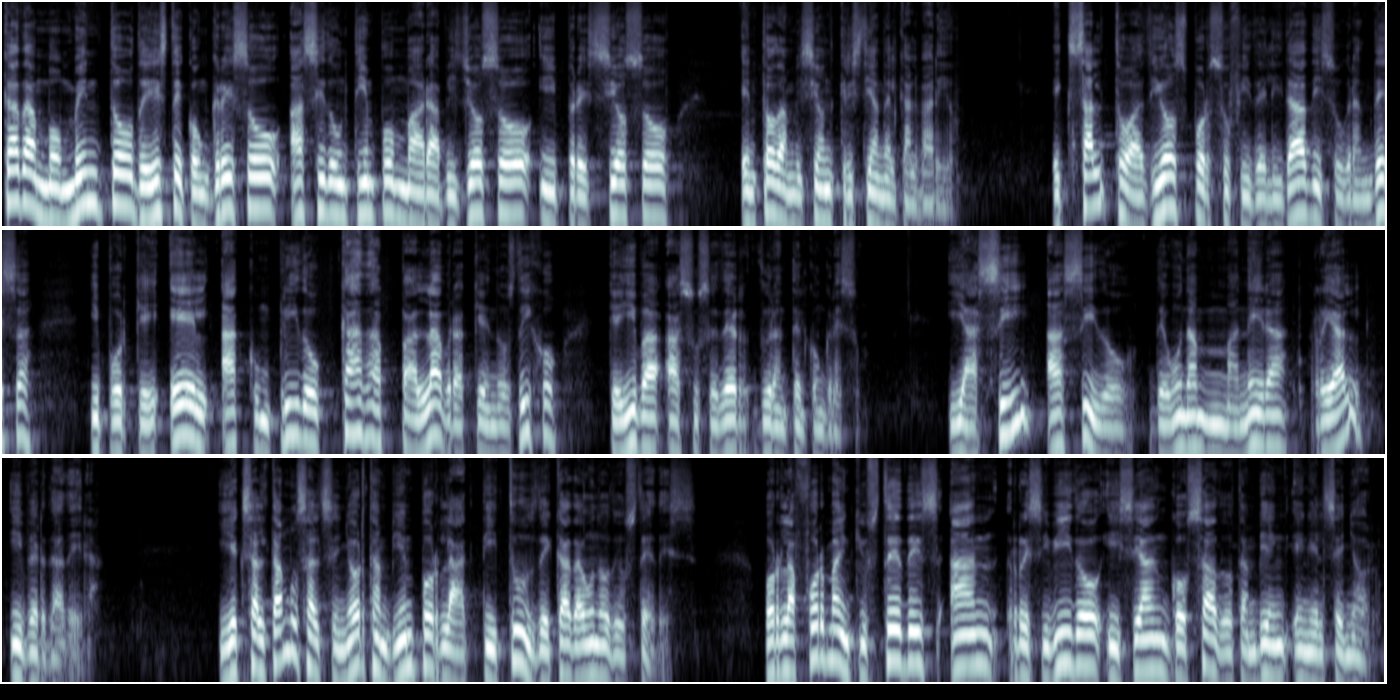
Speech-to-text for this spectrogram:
Cada momento de este Congreso ha sido un tiempo maravilloso y precioso en toda misión cristiana el Calvario. Exalto a Dios por su fidelidad y su grandeza y porque Él ha cumplido cada palabra que nos dijo que iba a suceder durante el Congreso. Y así ha sido de una manera real y verdadera. Y exaltamos al Señor también por la actitud de cada uno de ustedes, por la forma en que ustedes han recibido y se han gozado también en el Señor.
